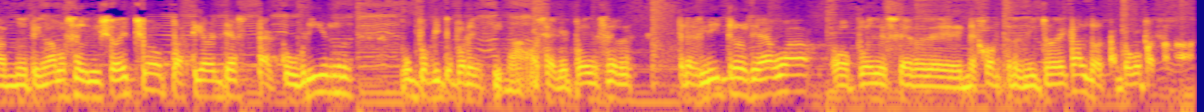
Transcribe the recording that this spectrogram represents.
Cuando tengamos el guiso hecho, prácticamente hasta cubrir un poquito por encima. O sea que pueden ser 3 litros de agua o puede ser de mejor 3 litros de caldo, tampoco pasa nada.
